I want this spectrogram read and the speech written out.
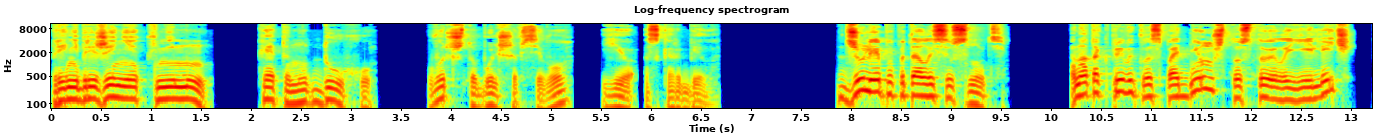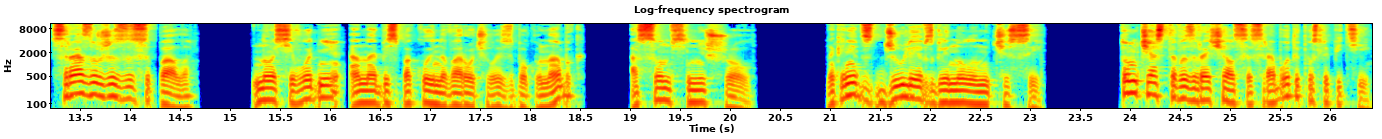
Пренебрежение к нему, к этому духу, вот что больше всего ее оскорбило. Джулия попыталась уснуть. Она так привыкла спать днем, что стоило ей лечь, сразу же засыпала. Но сегодня она беспокойно ворочалась сбоку на бок, а сон все не шел. Наконец Джулия взглянула на часы. Том часто возвращался с работы после пяти.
